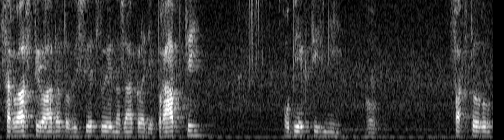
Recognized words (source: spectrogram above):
Sarvastiváda to vysvětluje na základě prápty, objektivního faktoru.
